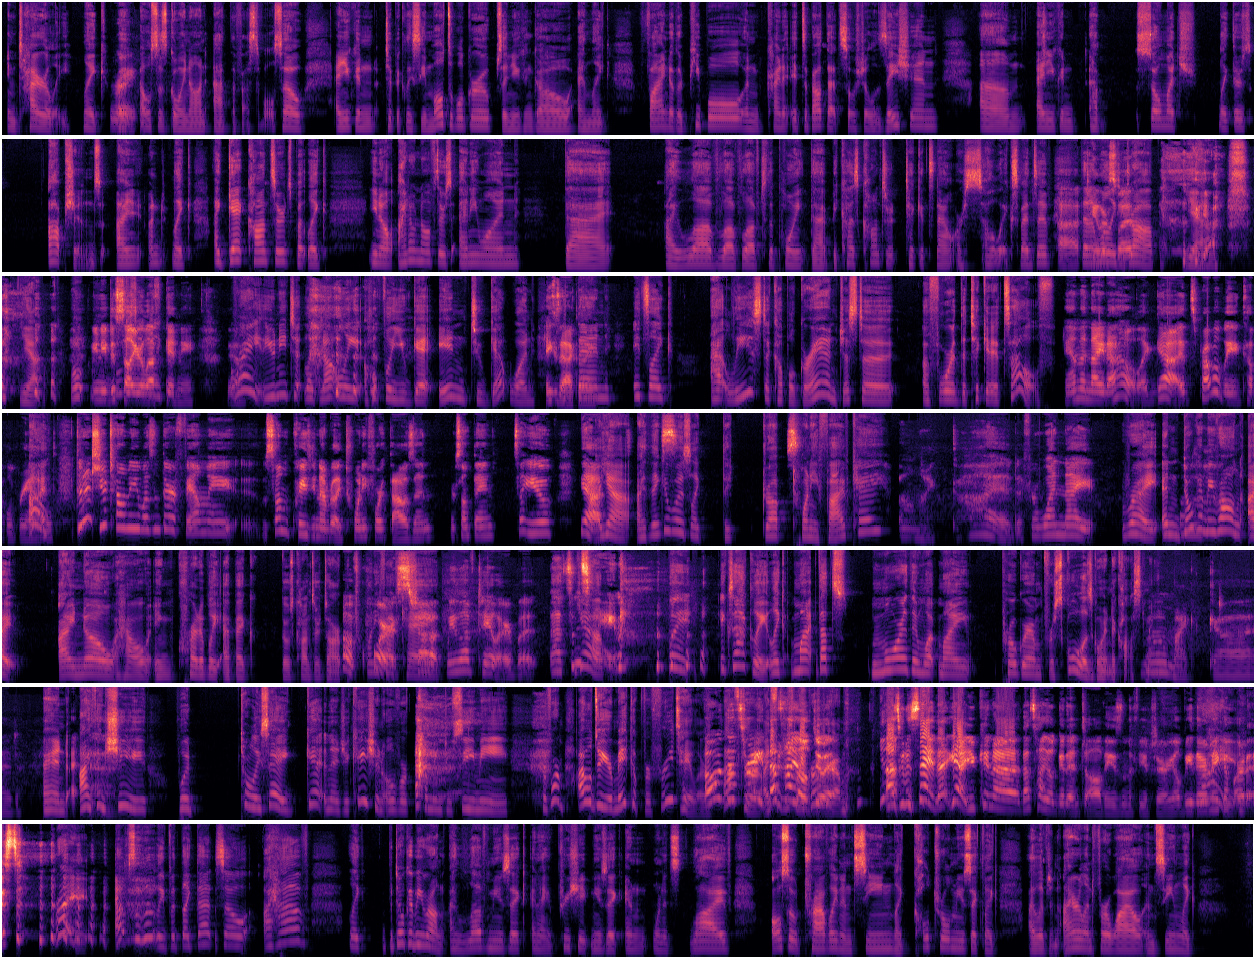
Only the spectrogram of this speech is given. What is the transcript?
entirely. Like Right. what else is going on at the festival. So and you can typically see multiple groups and you can go and like find other people and kind of it's about that socialization. Um and you can have so much like there's options. I und- like I get concerts, but like you know, I don't know if there's anyone that I love, love, love to the point that because concert tickets now are so expensive Uh, that I'm willing Swift. to drop. Yeah, yeah. Well, you need to what sell your left like- kidney. Yeah. right. You need to like not only hopefully you get in to get one, Exactly. then it's like at least a couple grand just to afford the ticket itself. and the night out. Like, yeah, it's probably a couple grand. I- Oh. didn't you tell me wasn't there a family uh, some crazy number like 24,000 or something? Is that you? Yeah. Uh, yeah, I think it was like they dropped 25k. Oh my god. For one night. Right. And don't get me wrong, I I know how incredibly epic those concerts are. Oh, of course. 25K Shout out. We love Taylor, but that's Yeah, insane. But exactly, like my that's more than what my program for school is going to cost me. oh my god. And I think she would totally say, get an education over coming to see me perform. I will do your makeup for free, Taylor. Oh, that's right. That's how you'll do it. program." I was gonna say that. Yeah, you can. uh That's how you'll get into all these in the future. You'll be their makeup artist. right absolutely but like that so i have like but don't get me wrong i love music and i appreciate music and when it's live also traveling and seeing like cultural music like i lived in ireland for a while and seeing like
